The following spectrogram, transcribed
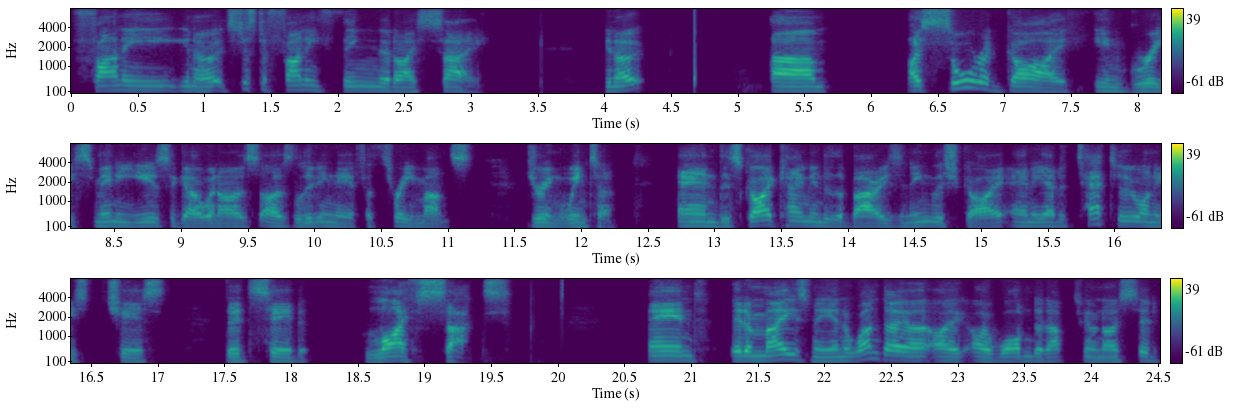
funny, you know, it's just a funny thing that I say. You know, um, I saw a guy in Greece many years ago when I was I was living there for three months during winter, and this guy came into the bar. He's an English guy, and he had a tattoo on his chest that said "Life sucks," and it amazed me. And one day I, I wandered up to him and I said,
